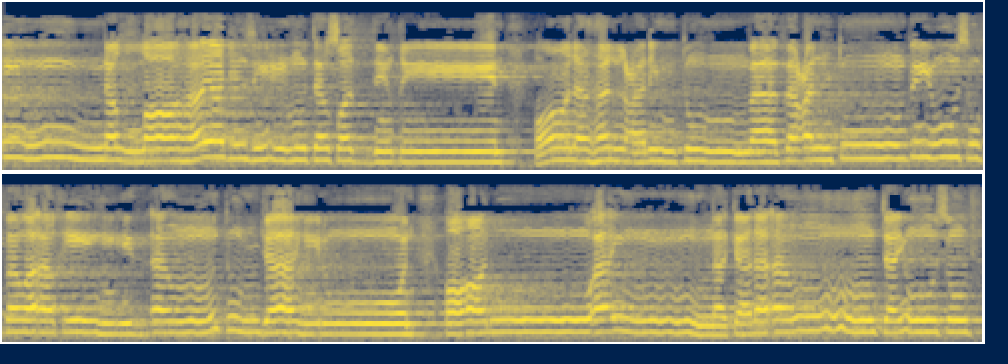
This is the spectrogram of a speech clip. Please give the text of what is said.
إن الله يجزي المتصدقين قال هل علمتم ما فعلتم بيوسف وأخيه إذ أنتم جاهلون قالوا أئنك لأنت يوسف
